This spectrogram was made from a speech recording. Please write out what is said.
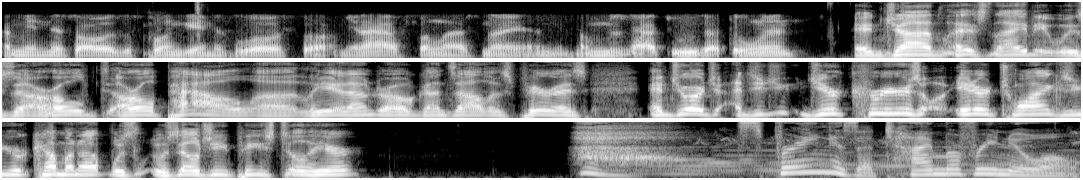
I mean, it's always a fun game as well. So I mean, I had fun last night, and I'm just happy we got the win. And John, last night it was our old our old pal uh, Leandro Gonzalez Pírez and George. Did, you, did your careers intertwine because you were coming up? Was was LGP still here? Spring is a time of renewal,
